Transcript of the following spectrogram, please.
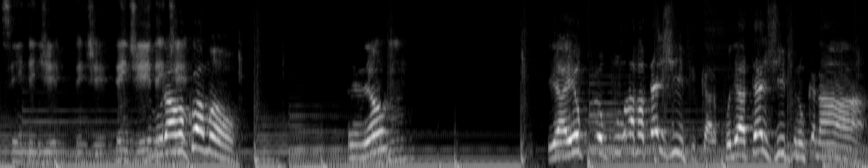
Sim, entendi, entendi, entendi, Segurava entendi. com a mão. Entendeu? Uhum. E aí eu, eu pulava até Jeep, cara. Pulei até Jeep no, na,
